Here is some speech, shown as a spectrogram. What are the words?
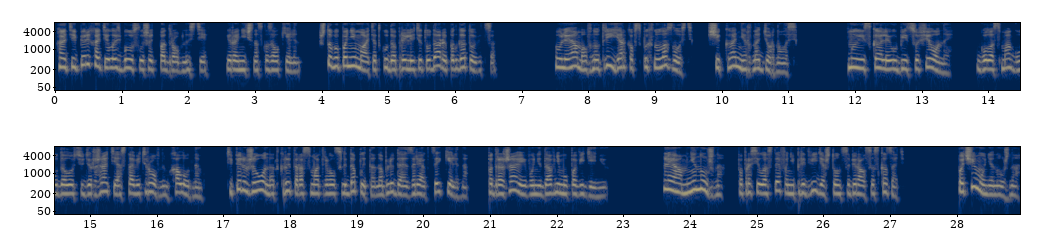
«А теперь хотелось бы услышать подробности», – иронично сказал Келлен, «чтобы понимать, откуда прилетит удар и подготовиться. У Лиама внутри ярко вспыхнула злость, щека нервно дернулась. «Мы искали убийцу Фионы». Голос магу удалось удержать и оставить ровным, холодным. Теперь уже он открыто рассматривал следопыта, наблюдая за реакцией Келлина, подражая его недавнему поведению. «Лиам, не нужно», – попросила Стефани, предвидя, что он собирался сказать. «Почему не нужно?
